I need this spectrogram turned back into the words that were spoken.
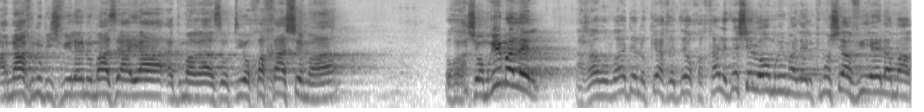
אנחנו בשבילנו, מה זה היה הגמרא הזאת? היא הוכחה שמה? הוכחה שאומרים הלל. הרב עובדיה לוקח את זה הוכחה לזה שלא אומרים הלל, כמו שאביאל אמר.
